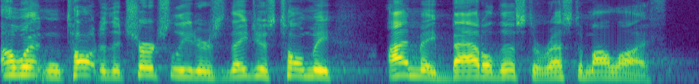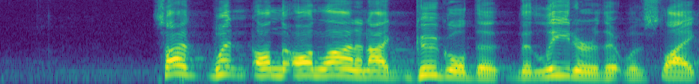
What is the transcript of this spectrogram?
I went and talked to the church leaders, and they just told me I may battle this the rest of my life. So I went on the, online and I Googled the, the leader that was like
